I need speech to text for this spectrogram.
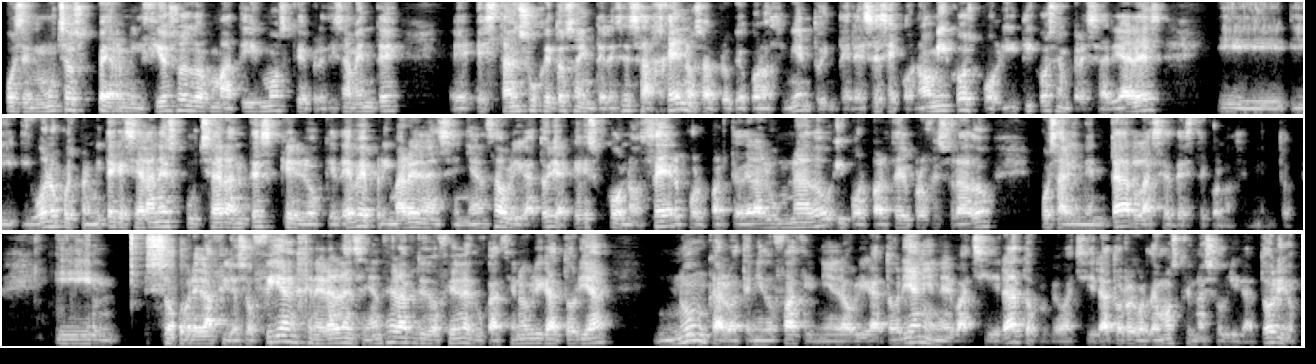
pues, en muchos perniciosos dogmatismos que precisamente eh, están sujetos a intereses ajenos al propio conocimiento, intereses económicos, políticos, empresariales y, bueno, pues permite que se hagan escuchar antes que lo que debe primar en la enseñanza obligatoria, que es conocer por parte del alumnado y por parte del profesorado, pues alimentar la sed de este conocimiento. Y sobre la filosofía en general, la enseñanza de la filosofía en la educación obligatoria nunca lo ha tenido fácil, ni en la obligatoria ni en el bachillerato, porque el bachillerato recordemos que no es obligatorio.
